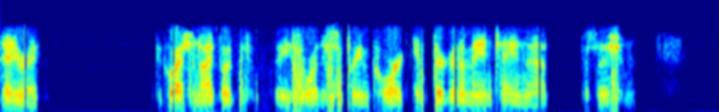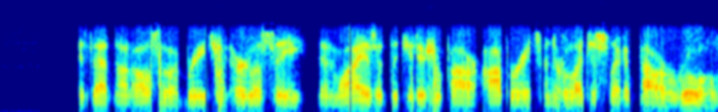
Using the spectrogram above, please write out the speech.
At any rate, the question I'd put before the Supreme Court, if they're going to maintain that position, is that not also a breach? Or let's see, then why is it the judicial power operates under legislative power rules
